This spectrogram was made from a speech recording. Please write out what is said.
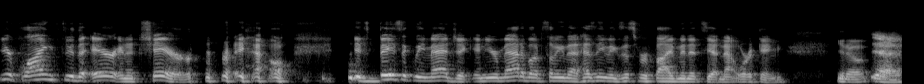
You're flying through the air in a chair right now. It's basically magic, and you're mad about something that hasn't even existed for five minutes yet, not working. You know, yeah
